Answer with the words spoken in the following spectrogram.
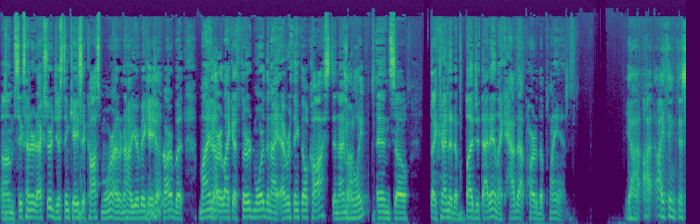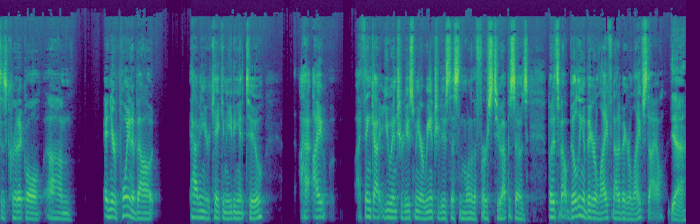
Um, 600 extra just in case it costs more. I don't know how your vacations are, but mine are like a third more than I ever think they'll cost. And I'm totally. And so like kind of to budget that in, like have that part of the plan. Yeah, I, I think this is critical. Um, and your point about having your cake and eating it too, I, I, I think I, you introduced me or we introduced this in one of the first two episodes, but it's about building a bigger life, not a bigger lifestyle. Yeah.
